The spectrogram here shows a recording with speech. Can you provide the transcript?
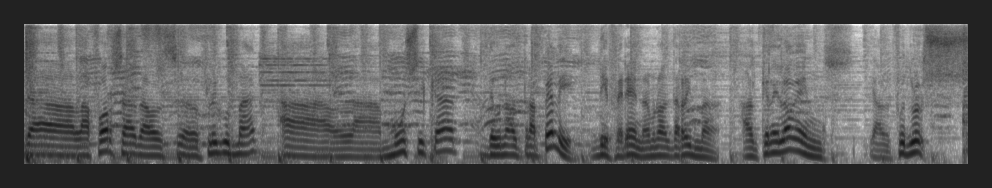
De la força dels eh, Fleetwood Mac a la música d'una altra pel·li, diferent, amb un altre ritme. El Kenny Loggins i el Footloose.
